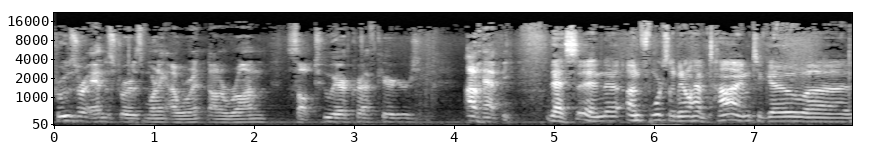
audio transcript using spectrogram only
cruiser and destroyer this morning. I went on a run, saw two aircraft carriers. I'm happy. That's and uh, unfortunately we don't have time to go uh,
